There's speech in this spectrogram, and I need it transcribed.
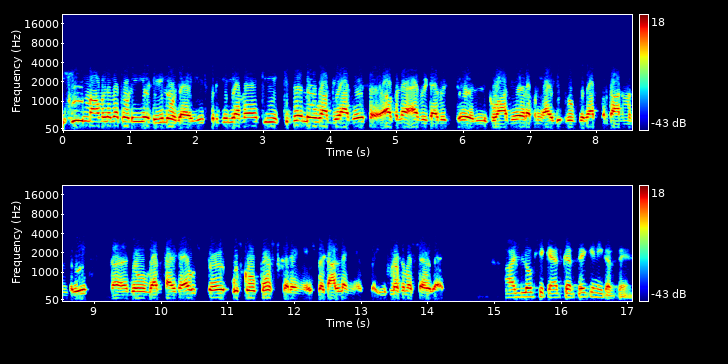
इसी मामले में थोड़ी ये डील हो जाएगी इस प्रक्रिया में कि कितने लोग आगे आगे अपने एफिडेविट लिखवा के और अपनी आईडी प्रूफ के साथ प्रधानमंत्री का जो वेबसाइट है उस पे उसको पोस्ट करेंगे उस पर डाल लेंगे उस पर इसमें समस्या हो जाएगी। आज लोग शिकायत करते हैं कि नहीं करते हैं?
